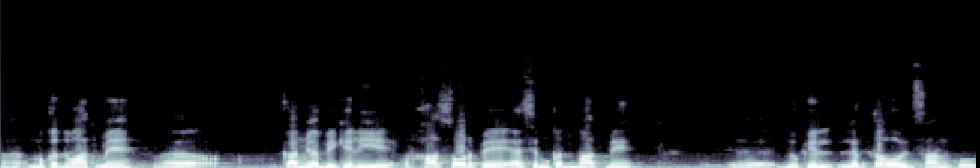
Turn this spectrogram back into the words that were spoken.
मुकदमात में कामयाबी के लिए और ख़ास तौर पे ऐसे मुकदमात में जो कि लगता हो इंसान को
